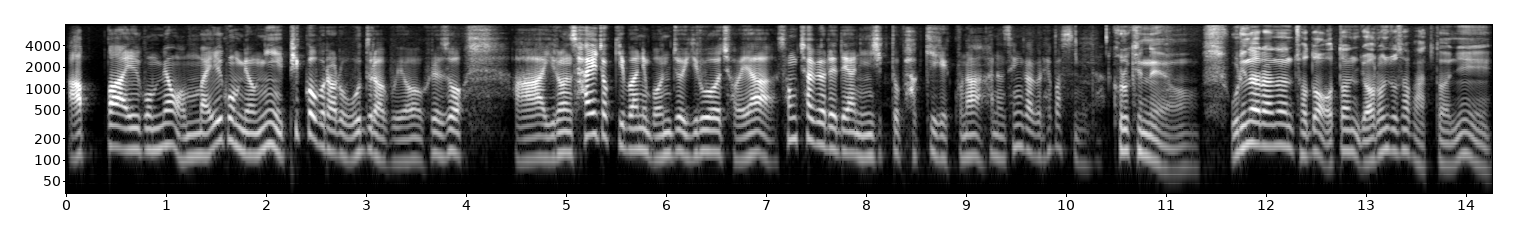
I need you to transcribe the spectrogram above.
아빠 7명, 엄마 7명이 픽업을 하러 오더라고요. 그래서 아, 이런 사회적 기반이 먼저 이루어져야 성차별에 대한 인식도 바뀌겠구나 하는 생각을 해봤습니다. 그렇겠네요. 우리나라는 저도 어떤 여론조사 봤더니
